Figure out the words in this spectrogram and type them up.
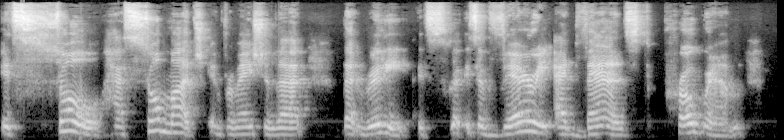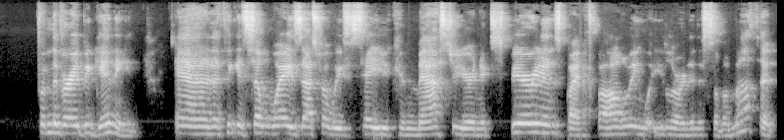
It's so has so much information that that really it's it's a very advanced program from the very beginning. And I think in some ways that's why we say you can master your experience by following what you learned in the Silva method.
